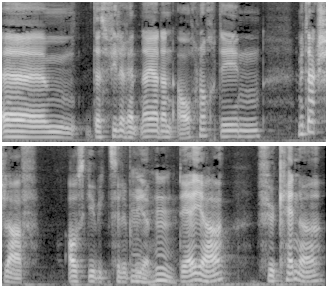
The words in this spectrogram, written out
ähm, dass viele Rentner ja dann auch noch den Mittagsschlaf ausgiebig zelebrieren. Der ja für Kenner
